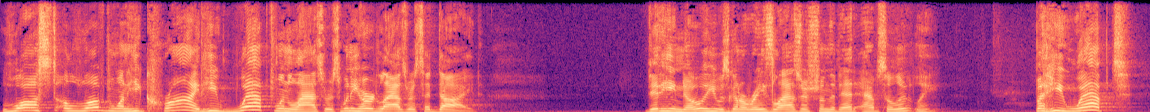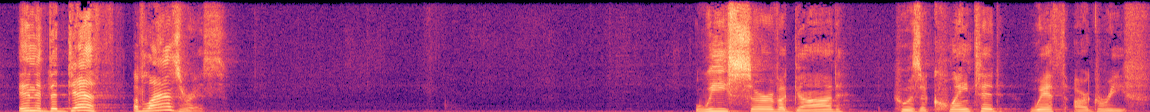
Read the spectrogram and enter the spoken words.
lost a loved one. He cried. He wept when Lazarus, when he heard Lazarus had died. Did he know he was going to raise Lazarus from the dead? Absolutely. But he wept in the death of Lazarus. We serve a God who is acquainted with our grief.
